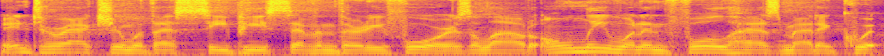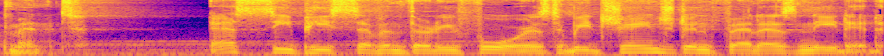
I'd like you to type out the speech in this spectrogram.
Interaction with SCP-734 is allowed only when in full hazmat equipment. SCP-734 is to be changed and fed as needed,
